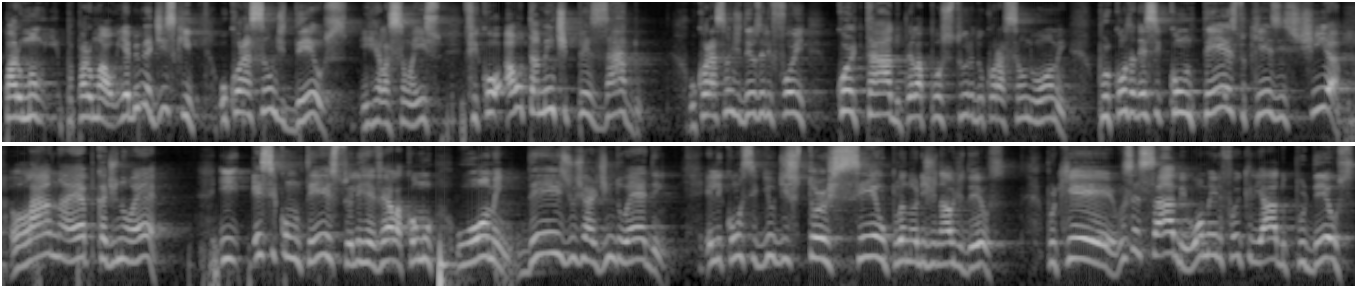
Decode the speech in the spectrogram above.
para o, mal. E a Bíblia diz que o coração de Deus, em relação a isso, ficou altamente pesado. O coração de Deus ele foi cortado pela postura do coração do homem, por conta desse contexto que existia lá na época de Noé. E esse contexto ele revela como o homem, desde o jardim do Éden, ele conseguiu distorcer o plano original de Deus. Porque você sabe, o homem ele foi criado por Deus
